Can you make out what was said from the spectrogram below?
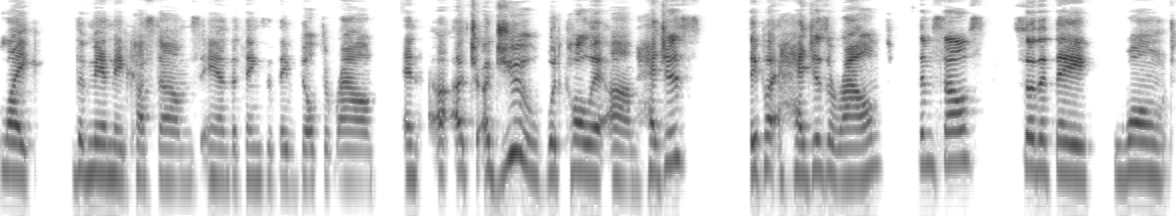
like, the man made customs and the things that they've built around, and a, a, a Jew would call it um, hedges. They put hedges around themselves so that they won't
